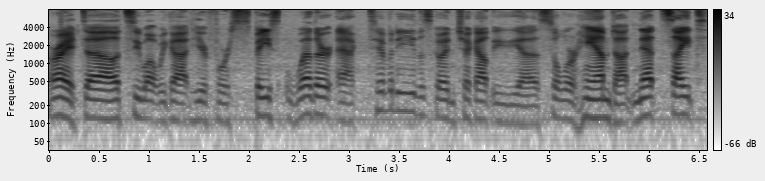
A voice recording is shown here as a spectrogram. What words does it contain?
All right, uh, let's see what we got here for space weather activity. Let's go ahead and check out the uh, solarham.net site.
